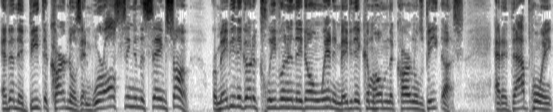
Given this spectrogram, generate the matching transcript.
and then they beat the Cardinals and we're all singing the same song. Or maybe they go to Cleveland and they don't win and maybe they come home and the Cardinals beat us. And at that point,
